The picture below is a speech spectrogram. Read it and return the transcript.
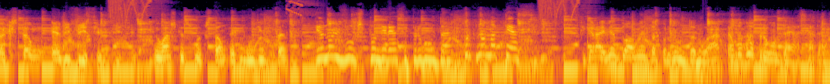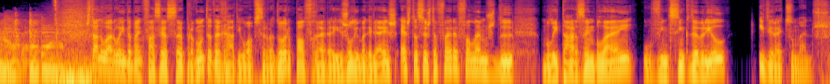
A questão é difícil. Eu acho que a sua questão é muito importante. Eu não lhe vou responder essa pergunta porque não me apetece. Ficará eventualmente a pergunta no ar. É uma boa pergunta essa. Está no ar o Ainda Bem que faz essa pergunta da Rádio Observador, Paulo Ferreira e Júlio Magalhães. Esta sexta-feira falamos de militares em Belém, o 25 de Abril e direitos humanos.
